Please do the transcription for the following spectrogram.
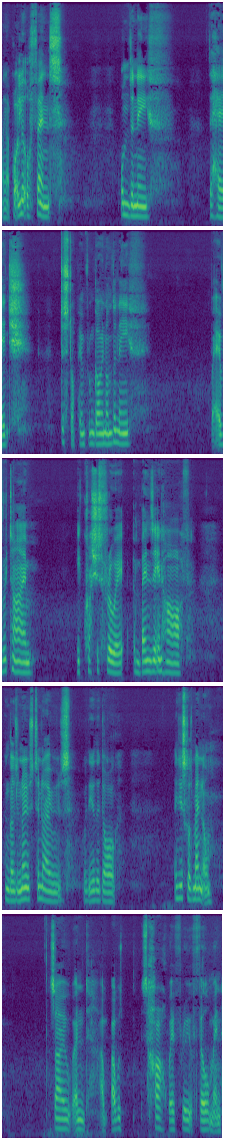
And I put a little fence underneath the hedge to stop him from going underneath. But every time he crashes through it and bends it in half and goes nose to nose with the other dog, it just goes mental. So, and I, I was halfway through filming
